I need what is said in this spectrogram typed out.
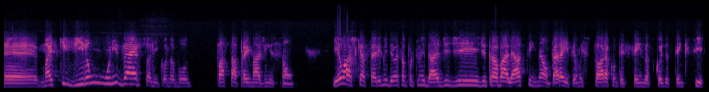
é, mas que viram um universo ali quando eu vou passar para imagem e som. E eu acho que a série me deu essa oportunidade de, de trabalhar assim, não, peraí, tem uma história acontecendo, as coisas têm que se,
